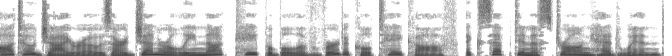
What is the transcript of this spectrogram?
Autogyros are generally not capable of vertical takeoff except in a strong headwind.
